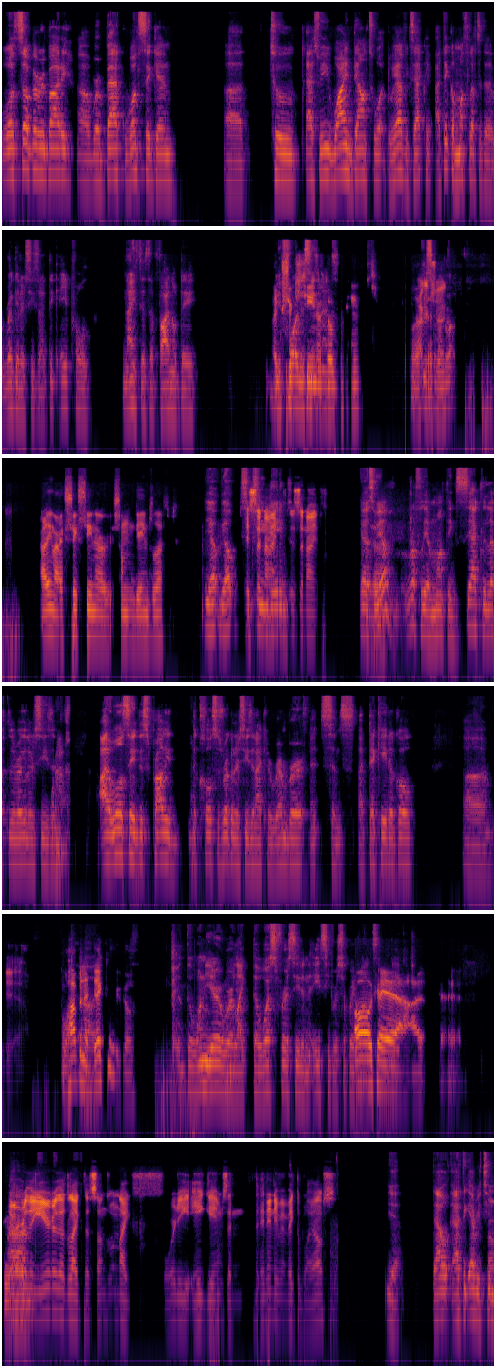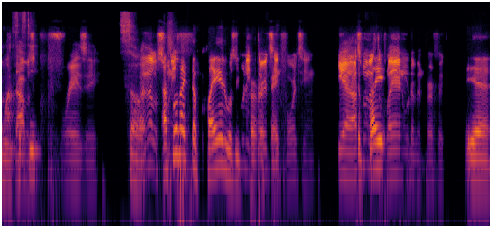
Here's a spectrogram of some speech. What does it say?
What's up, everybody? Uh, we're back once again. Uh, to as we wind down to what do we have exactly? I think a month left of the regular season. I think April 9th is the final day. like before the sixteen or season so ends. games. left, I I think. I think like sixteen or some games left. Yep, yep. It's the 16 ninth. games. It's the ninth. Yeah, so we Yeah. have roughly a month exactly left of the regular season. I will say this is probably the closest regular season I can remember uh, since a decade ago. Um, Yeah. What happened Uh, a decade ago? the the one year where like the West first seed and the eighth seed were separated. Oh, okay, yeah. I- yeah, yeah. Remember Um, the year that like the Suns won like 48 games and they didn't even make the playoffs? Yeah, that I think every team That, won that fifty. was crazy. So that was That's when 20 like the play would be 2013, perfect. 14. Yeah, that's The when like, the play- play-in would have been perfect. Yeah,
